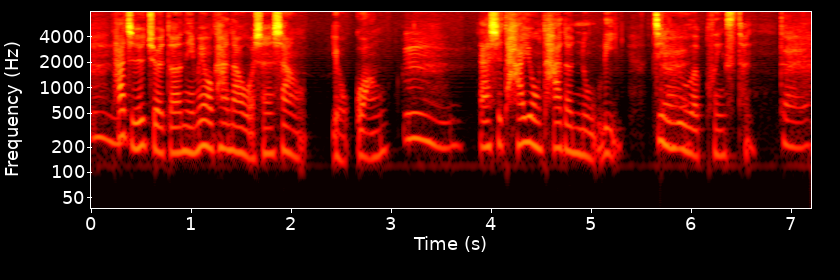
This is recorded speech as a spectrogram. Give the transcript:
嗯。他只是觉得你没有看到我身上有光，嗯，但是他用他的努力进入了 Princeton。对，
